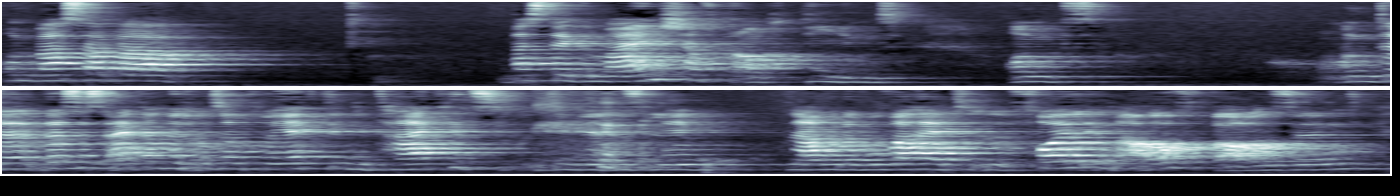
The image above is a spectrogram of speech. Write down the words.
und was aber, was der Gemeinschaft auch dient. Und, und das ist einfach mit unserem Projekt den Detailkids, die wir ins Leben haben oder wo wir halt voll im Aufbau sind.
